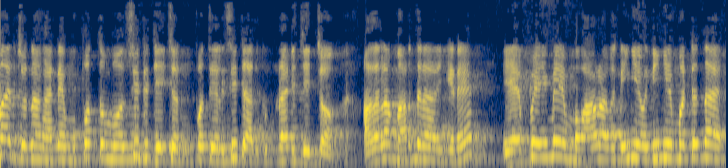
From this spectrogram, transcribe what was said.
மாதிரி சொன்னாங்க அண்ணே 39 சீட்டு ஜெயிச்சோம் 37 சீட்டு அதுக்கு முன்னாடி ஜெயிச்சோம். அதெல்லாம் மறந்துடாதீங்கன்னு எப்பயுமே நீங்க நீங்க மட்டும்தான்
